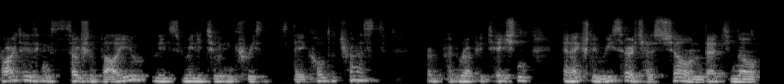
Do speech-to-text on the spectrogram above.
prioritizing social value leads really to increased stakeholder trust, reputation, and actually research has shown that you know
